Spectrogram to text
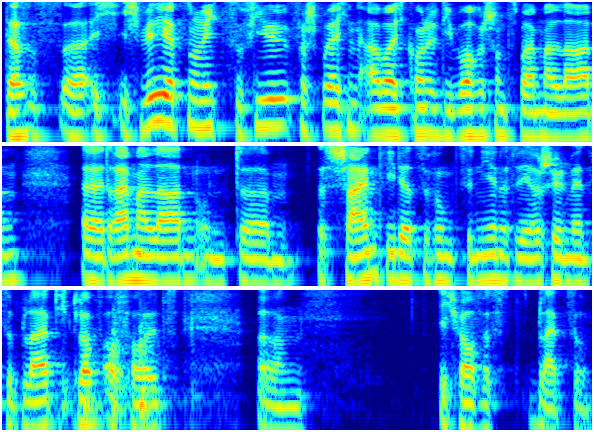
Das ist, äh, ich, ich will jetzt noch nicht zu viel versprechen, aber ich konnte die Woche schon zweimal laden, äh, dreimal laden und ähm, es scheint wieder zu funktionieren. Es wäre schön, wenn es so bleibt. Ich klopfe auf Holz. Ähm, ich hoffe, es bleibt so.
